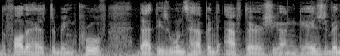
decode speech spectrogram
The father has to bring proof that these wounds happened after she got engaged. And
